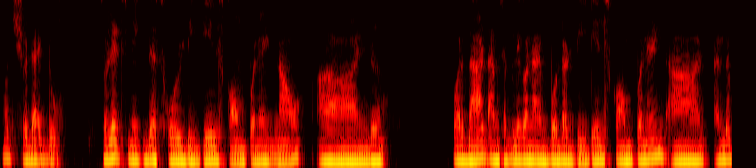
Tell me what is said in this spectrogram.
What should i do? So let's make this whole details component now. And for that i'm simply gonna import the details component. And in the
